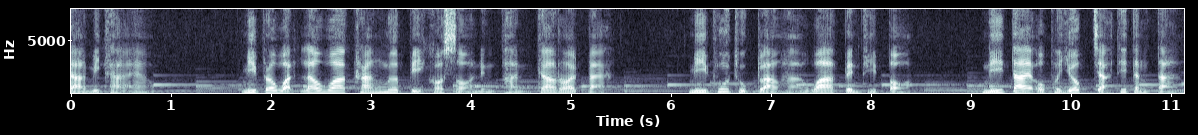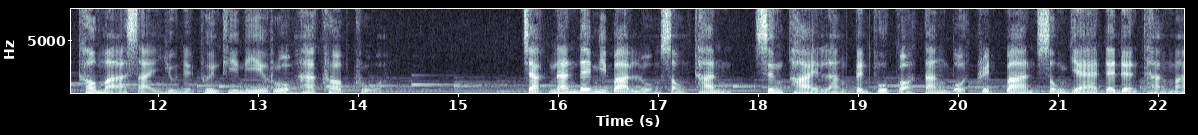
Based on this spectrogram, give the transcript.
ดามิคาเอล มีประวัติเล่าว่าครั้งเมื่อปีคศ 1908 มีผู้ถูกกล่าวหาว่าเป็นผีปอบหนีตายอพยพจากที่ต่างๆ เข้ามาอาศัยอยู่ในพื้นที่นี้รวมห้าครอบครัว จากนั้นได้มีบาทหลวงสองท่าน ซึ่งภายหลังเป็นผู้ก่อตั้งโบสถ์คริสต์บ้านทรงแย้ได้เดินทางมา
